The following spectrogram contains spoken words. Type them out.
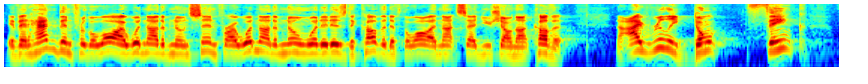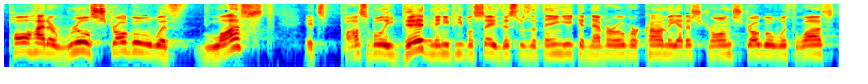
If it hadn't been for the law, I would not have known sin, for I would not have known what it is to covet if the law had not said, You shall not covet. Now, I really don't think Paul had a real struggle with lust. It's possible he did. Many people say this was the thing he could never overcome. He had a strong struggle with lust.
